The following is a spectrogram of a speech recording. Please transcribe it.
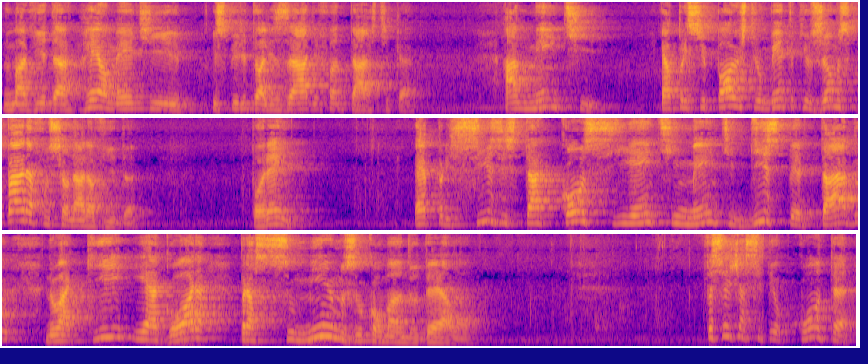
numa vida realmente espiritualizada e fantástica. A mente é o principal instrumento que usamos para funcionar a vida. Porém, é preciso estar conscientemente despertado no aqui e agora para assumirmos o comando dela. Você já se deu conta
